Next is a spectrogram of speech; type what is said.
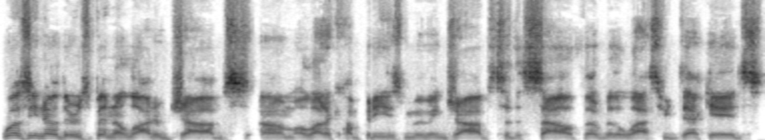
Well, as you know, there's been a lot of jobs, um, a lot of companies moving jobs to the south over the last few decades,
